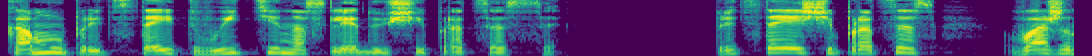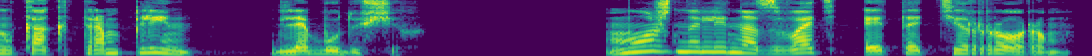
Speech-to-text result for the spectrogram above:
кому предстоит выйти на следующие процессы. Предстоящий процесс важен как трамплин для будущих. Можно ли назвать это террором?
